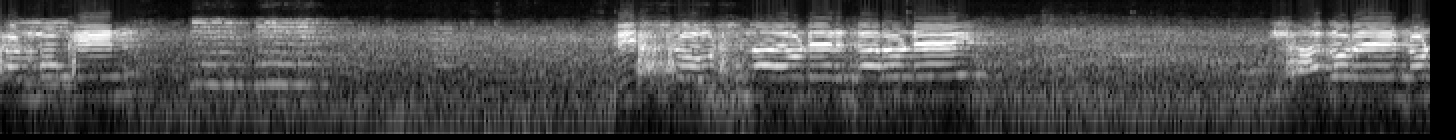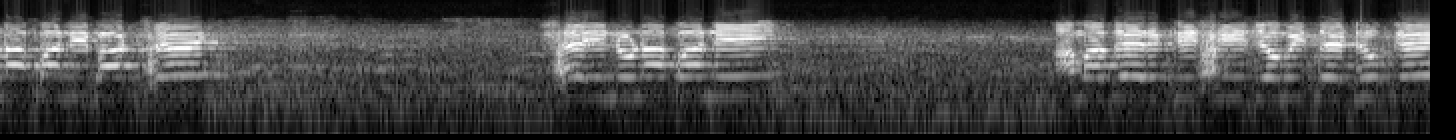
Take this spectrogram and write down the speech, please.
সম্মুখীন। বিশ্ব উষ্ণায়নের কারণে সাগরে নোনা পানি বাড়ছে। সেই নোনা পানি আমাদের কৃষি জমিতে ঢুকে,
